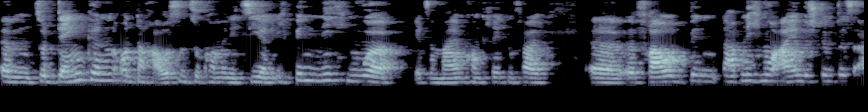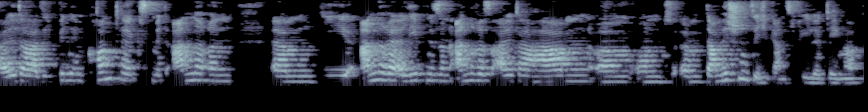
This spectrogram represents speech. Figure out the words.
ähm, zu denken und nach außen zu kommunizieren. Ich bin nicht nur, jetzt in meinem konkreten Fall, äh, Frau, habe nicht nur ein bestimmtes Alter, also ich bin im Kontext mit anderen, ähm, die andere Erlebnisse, ein anderes Alter haben ähm, und ähm, da mischen sich ganz viele Dinge.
